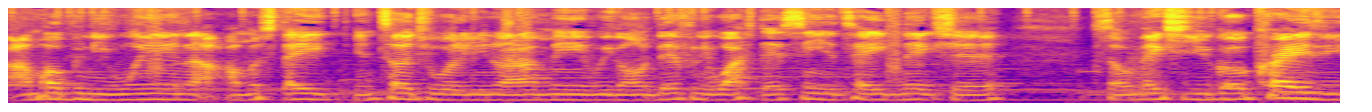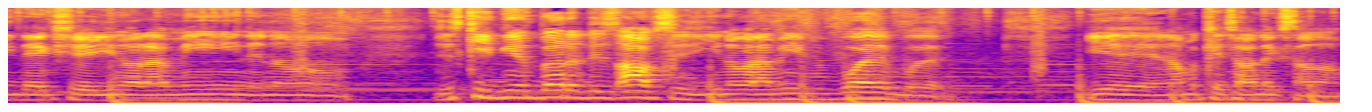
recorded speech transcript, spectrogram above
I'm hoping he win. I'm gonna stay in touch with him. You know what I mean? We gonna definitely watch that senior tape next year. So make sure you go crazy next year. You know what I mean? And um, just keep getting better this offseason. You know what I mean, boy? But yeah, I'm gonna catch y'all next time.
